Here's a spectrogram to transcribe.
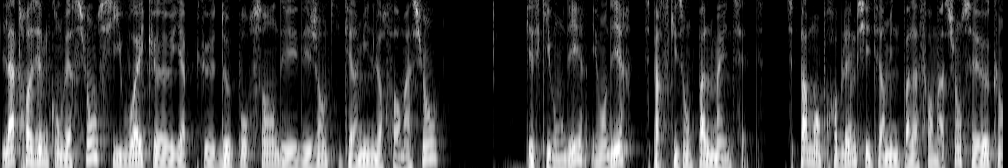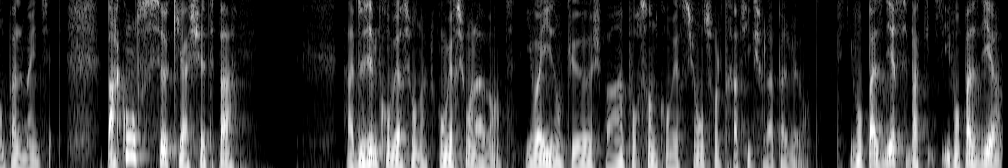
la troisième conversion, s'ils voient qu'il n'y a que 2% des, des gens qui terminent leur formation, qu'est-ce qu'ils vont dire? Ils vont dire, c'est parce qu'ils n'ont pas le mindset. C'est pas mon problème s'ils terminent pas la formation, c'est eux qui n'ont pas le mindset. Par contre, ceux qui achètent pas, la deuxième conversion, donc conversion à la vente, ils voient, ils ont que, je sais pas, 1% de conversion sur le trafic sur la page de vente. Ils vont pas se dire, c'est pas, ils vont pas se dire,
